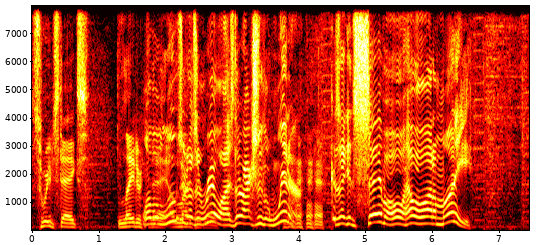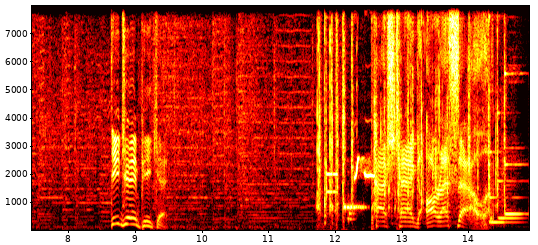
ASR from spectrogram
sweepstakes later Well, today. the loser doesn't realize they're actually the winner because they can save a whole hell of a lot of money. DJ and PK. Hashtag RSL.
